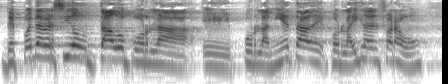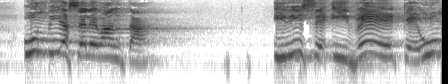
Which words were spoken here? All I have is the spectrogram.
después de haber sido adoptado por la, eh, por la nieta, de, por la hija del faraón, un día se levanta y dice, y ve que un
